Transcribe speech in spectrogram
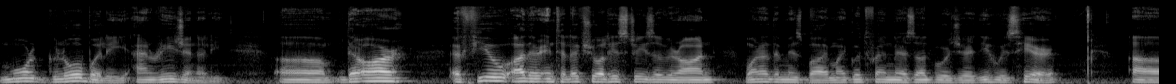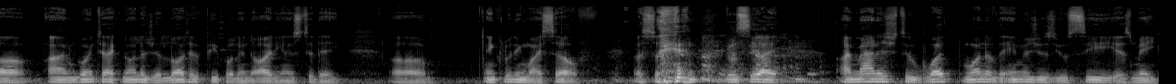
more globally and regionally. Um, there are a few other intellectual histories of Iran. One of them is by my good friend Mehrzad Boroujerdi, who is here. Uh, I'm going to acknowledge a lot of people in the audience today, uh, including myself. You'll see I, I managed to, what one of the images you see is me.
